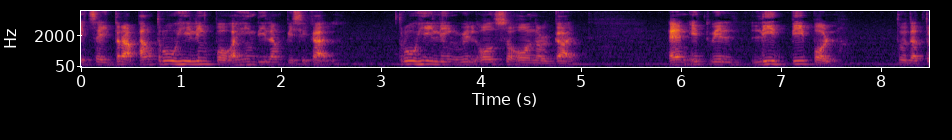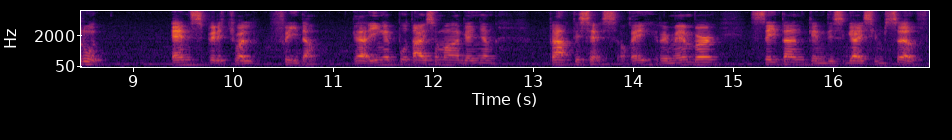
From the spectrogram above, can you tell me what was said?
It's a trap. Ang true healing po ay hindi lang physical. True healing will also honor God. And it will lead people to the truth and spiritual freedom. Kaya ingat po tayo sa mga ganyang practices. Okay? Remember, Satan can disguise himself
